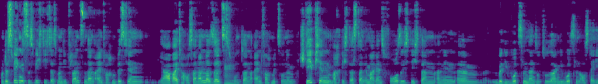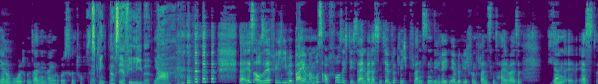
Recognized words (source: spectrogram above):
Und deswegen ist es wichtig, dass man die Pflanzen dann einfach ein bisschen, ja, weiter auseinandersetzt mhm. und dann einfach mit so einem Stäbchen mache ich das dann immer ganz vorsichtig dann an den, ähm, über die Wurzeln dann sozusagen die Wurzeln aus der Erde mhm. holt und dann in einen größeren Topf setzt. Das klingt nach sehr viel Liebe. Ja. da ist auch sehr viel Liebe bei und man muss auch vorsichtig sein, weil das sind ja wirklich Pflanzen, wir reden ja wirklich von Pflanzen teilweise, die dann äh, erst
